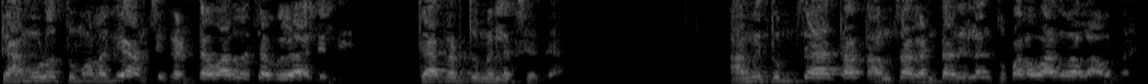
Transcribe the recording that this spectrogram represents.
त्यामुळं तुम्हाला जी आमची घंटा वाजवायच्या वेळ आलेली त्याकडे तुम्ही लक्ष द्या. आम्ही तुमच्या हातात आमचा घंटा दिला आणि तुम्हाला वाजवायला लावलाय.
